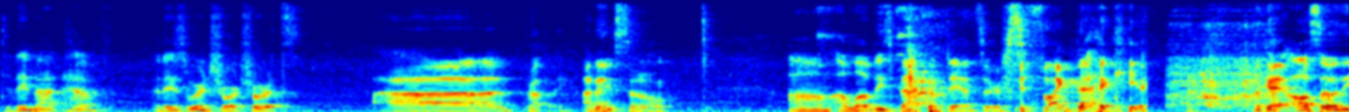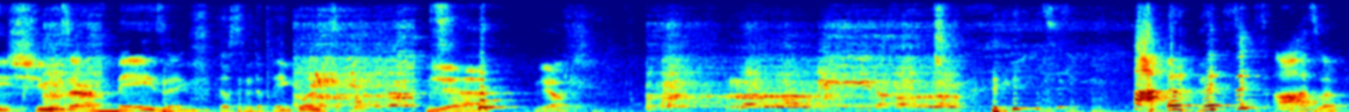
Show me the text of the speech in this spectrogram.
do they not have? Are they just wearing short shorts? Uh, Probably. I think so. Um, I love these backup dancers. It's like- back here. Okay. Also, these shoes are amazing. Those are the pink ones. Yeah. yep. this is awesome.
